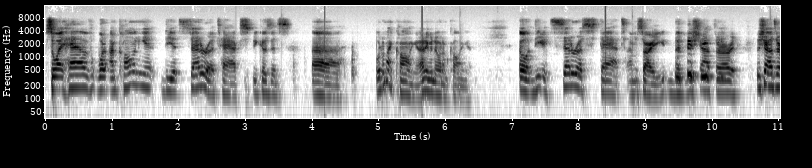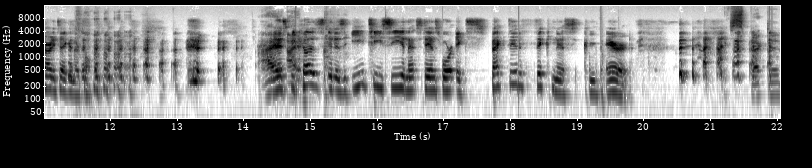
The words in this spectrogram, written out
So I have what I'm calling it the etc. tax because it's uh, what am I calling it? I don't even know what I'm calling it. Oh, the etc. stat. I'm sorry. The, the shots are already the shots are already taking their toll. I, And it's I- because it is ETC, and that stands for expected thickness compared. expected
